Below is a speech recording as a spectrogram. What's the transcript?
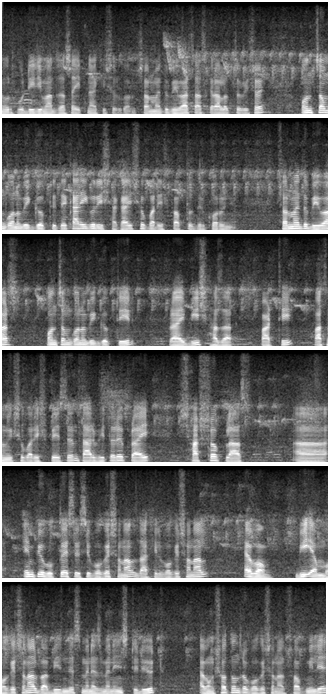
Nurpur, DD Madrasa, Itna, Kishoreganj. সম্মানিত ভিউয়ার্স, আজকের আলোচ্য বিষয়, পঞ্চম গণবিজ্ঞপ্তিতে কারিগরি শাখায় সুপারিশপ্রাপ্তদের করণীয়। সম্মানিত ভিউয়ার্স, পঞ্চম গণবিজ্ঞপ্তির প্রায় বিশ হাজার প্রার্থী প্রাথমিক সুপারিশ পেয়েছেন। তার ভিতরে প্রায় সাতশো প্লাস এমপিওভুক্ত এসএসসি ভোকেশনাল, দাখিল ভোকেশনাল এবং বিএম ভোকেশনাল বা বিজনেস ম্যানেজমেন্ট ইনস্টিটিউট এবং স্বতন্ত্র ভোকেশনাল সব মিলিয়ে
